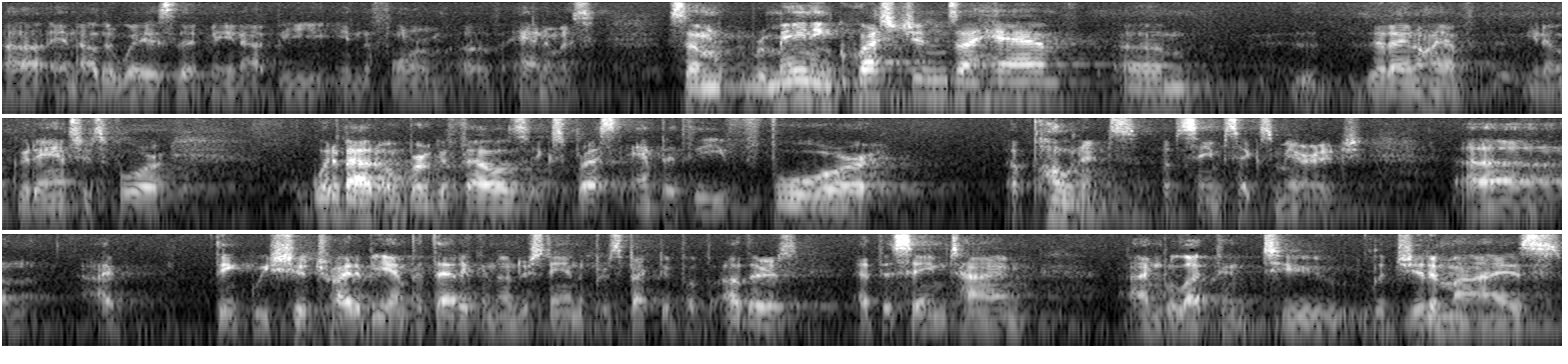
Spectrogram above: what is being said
uh, and other ways that may not be in the form of animus. Some remaining questions I have um, that I don't have you know, good answers for. What about Obergefell's expressed empathy for opponents of same-sex marriage? Um, think we should try to be empathetic and understand the perspective of others. At the same time, I'm reluctant to legitimize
